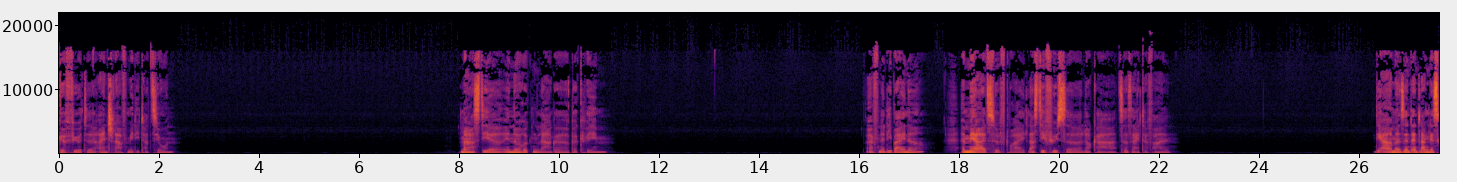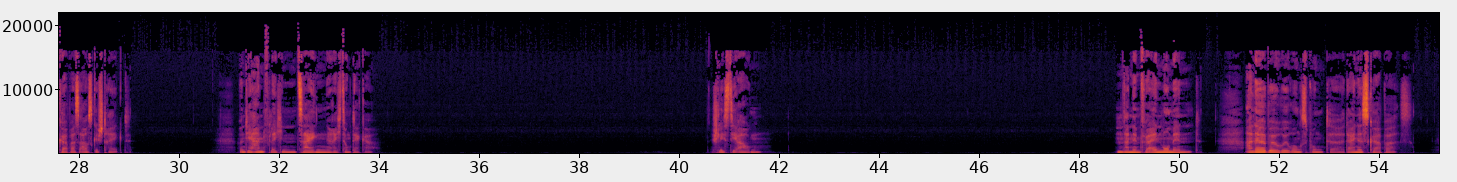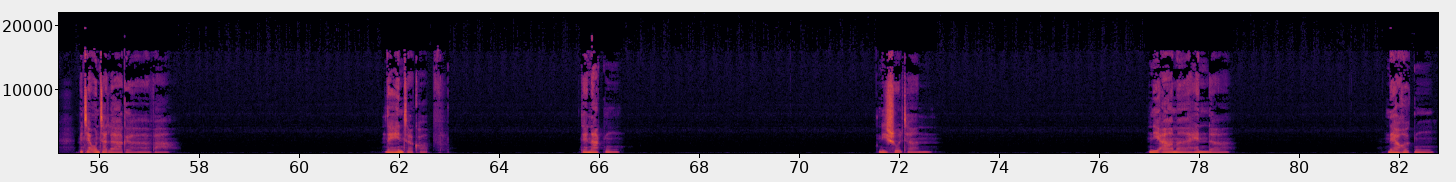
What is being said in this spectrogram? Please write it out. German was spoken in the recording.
geführte Einschlafmeditation. Mach es dir in der Rückenlage bequem. Öffne die Beine mehr als hüftbreit. Lass die Füße locker zur Seite fallen. Die Arme sind entlang des Körpers ausgestreckt und die Handflächen zeigen Richtung Decke. Schließ die Augen. Und dann nimm für einen Moment alle Berührungspunkte deines Körpers mit der Unterlage wahr. Der Hinterkopf, der Nacken, die Schultern, die Arme, Hände, der Rücken,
